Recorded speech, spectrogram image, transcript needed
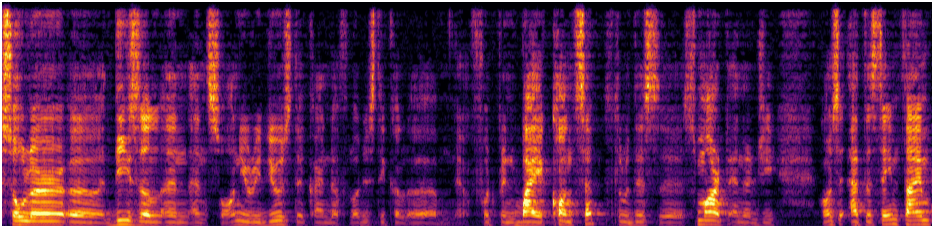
solar, diesel, and, and so on. You reduce the kind of logistical footprint by a concept through this smart energy concept. At the same time,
